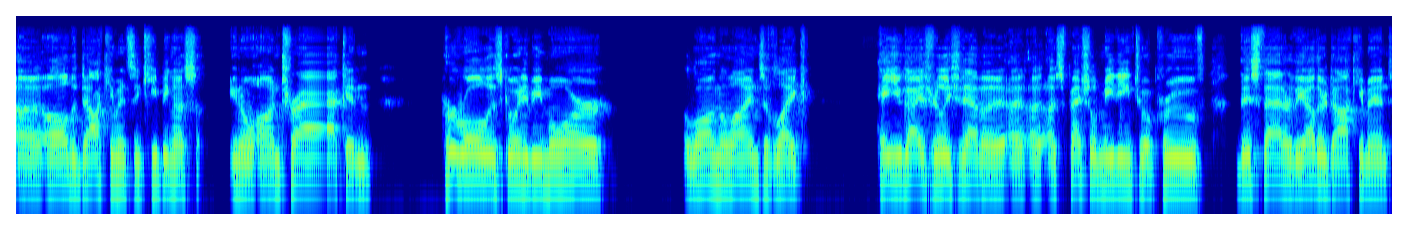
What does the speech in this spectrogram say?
uh, all the documents and keeping us you know on track. And her role is going to be more along the lines of like, hey, you guys really should have a, a, a, special meeting to approve this, that, or the other document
